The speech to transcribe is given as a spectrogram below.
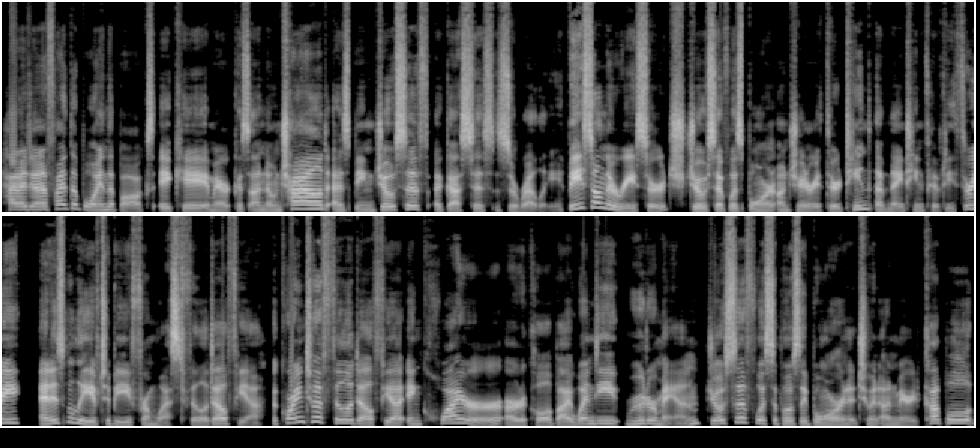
had identified the boy in the box, aka America's Unknown Child, as being Joseph Augustus Zarelli. Based on their research, Joseph was born on January 13th of 1953 and is believed to be from West Philadelphia. According to a Philadelphia Inquirer article by Wendy Ruderman, Joseph was supposedly born to an unmarried couple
